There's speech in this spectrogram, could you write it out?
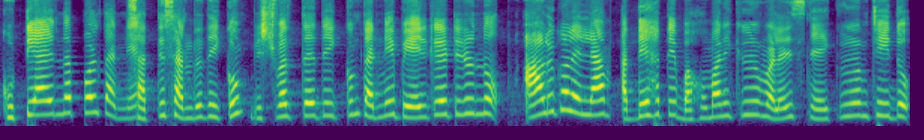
കുട്ടിയായിരുന്നപ്പോൾ തന്നെ സത്യസന്ധതയ്ക്കും വിശ്വസ്തതയ്ക്കും തന്നെ പേര് കേട്ടിരുന്നു. ആളുകളെല്ലാം അദ്ദേഹത്തെ ബഹുമാനിക്കുകയും വളരെ സ്നേഹിക്കുകയും ചെയ്തു.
